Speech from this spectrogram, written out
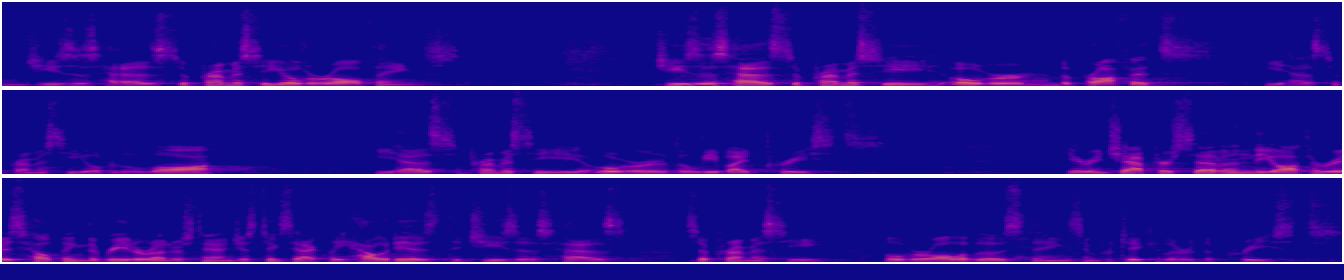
and Jesus has supremacy over all things. Jesus has supremacy over the prophets, he has supremacy over the law, he has supremacy over the Levite priests. Here in chapter 7, the author is helping the reader understand just exactly how it is that Jesus has supremacy over all of those things, in particular the priests.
